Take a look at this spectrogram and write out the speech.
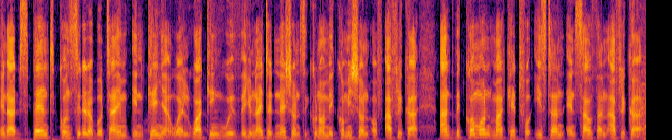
and had spent considerable time in Kenya while working with the United Nations Economic Commission of Africa and the Common Market for Eastern and Southern Africa.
